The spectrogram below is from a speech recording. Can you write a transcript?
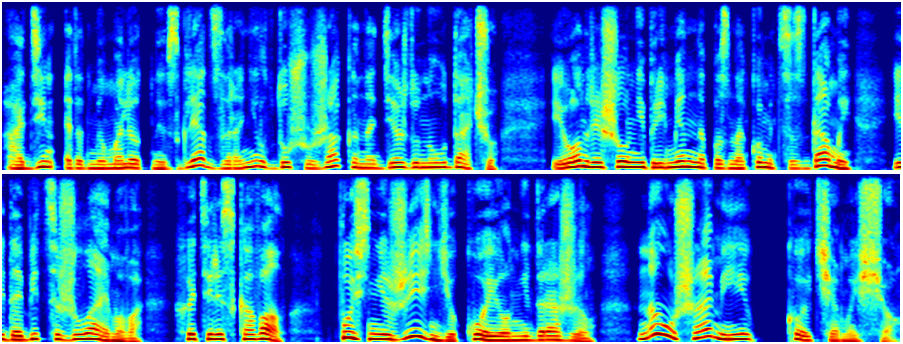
Один этот мимолетный взгляд заронил в душу Жака надежду на удачу, и он решил непременно познакомиться с дамой и добиться желаемого, хоть и рисковал, пусть не жизнью, коей он не дорожил, но ушами и кое-чем еще.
